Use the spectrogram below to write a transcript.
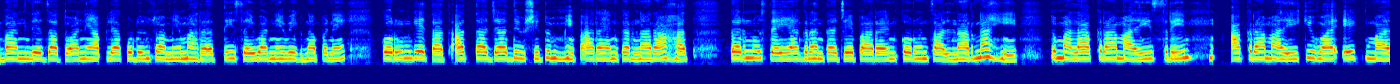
बांधले जातो आणि आपल्याकडून स्वामी महाराज ती सेवा निर्विघ्नपणे करून घेतात. आत्ता ज्या दिवशी तुम्ही पारायण करणार आहात तर नुसते या ग्रंथाचे पारायण करून चालणार नाही. तुम्हाला अकरा माळी श्री अकरा माळी किंवा एक माळ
